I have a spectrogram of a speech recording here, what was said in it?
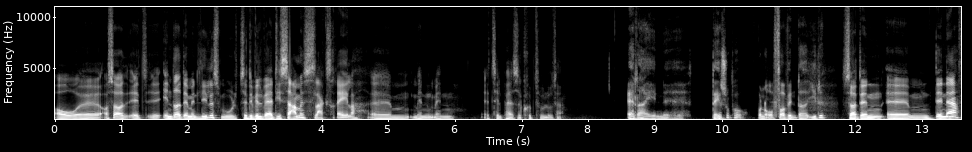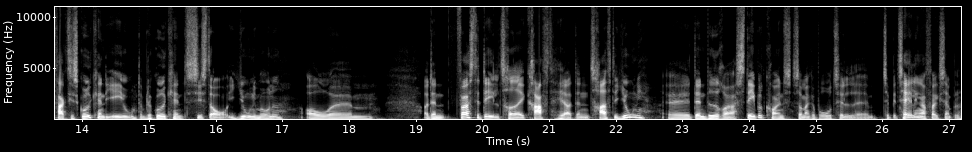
og, øh, og så et, øh, ændrede dem en lille smule. Så det vil være de samme slags regler, øh, men, men tilpasset kryptovaluta. Er der en øh, dato på? Hvornår forventer I det? Så den, øh, den er faktisk godkendt i EU. Den blev godkendt sidste år i juni måned, og, øh, og den første del træder i kraft her den 30. juni. Øh, den vedrører stablecoins, som man kan bruge til, øh, til betalinger for eksempel.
